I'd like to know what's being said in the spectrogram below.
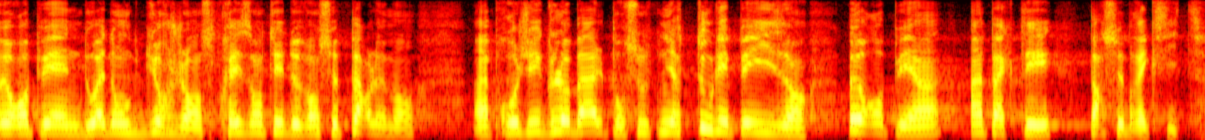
européenne doit donc d'urgence présenter devant ce Parlement un projet global pour soutenir tous les paysans européens impactés par ce Brexit.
